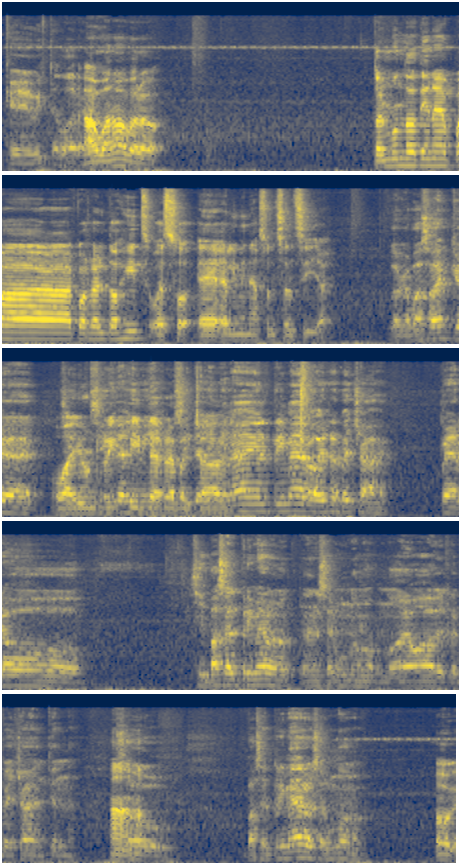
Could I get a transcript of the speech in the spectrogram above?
Que, viste, ahora. Ah, bueno, pero. ¿Todo el mundo tiene para correr dos hits o eso es eliminación sencilla? Lo que pasa es que. O hay un hit de repechaje. Si te eliminas en el primero, hay repechaje. Pero. Si pasa el primero, en el segundo no, no va a haber repechaje, ¿entiendes? Ajá. So, pasa el primero, el segundo no. Ok.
